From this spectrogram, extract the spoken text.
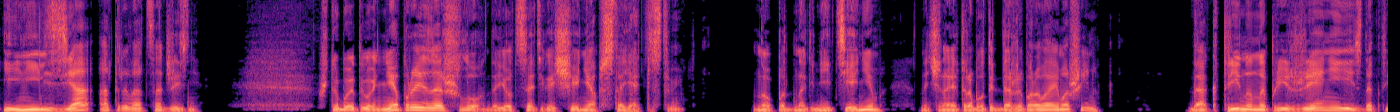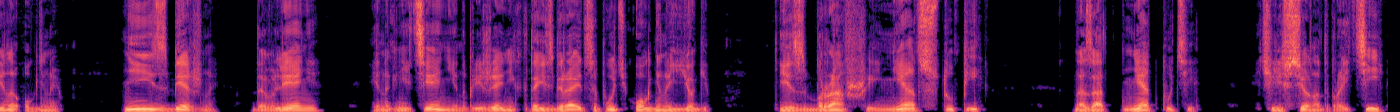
И нельзя отрываться от жизни. Чтобы этого не произошло, дается отягощение обстоятельствами. Но под нагнетением начинает работать даже паровая машина. Доктрина напряжения есть доктрина огненная. Неизбежны давление и нагнетение, и напряжение, когда избирается путь огненной йоги. Избравший, не отступи. Назад нет пути, и через все надо пройти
